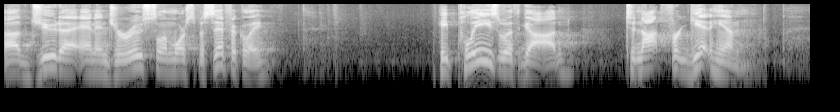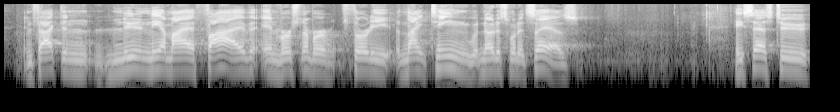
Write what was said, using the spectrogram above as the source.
of Judah and in Jerusalem more specifically, he pleads with God to not forget him. In fact, in Nehemiah 5, in verse number 30, 19, notice what it says. He says to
